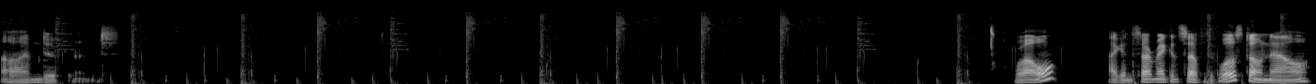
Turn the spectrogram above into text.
I'm different. Well, I can start making stuff with glowstone now.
